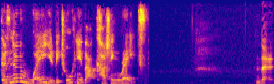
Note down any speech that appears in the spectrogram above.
there's no way you'd be talking about cutting rates. That,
